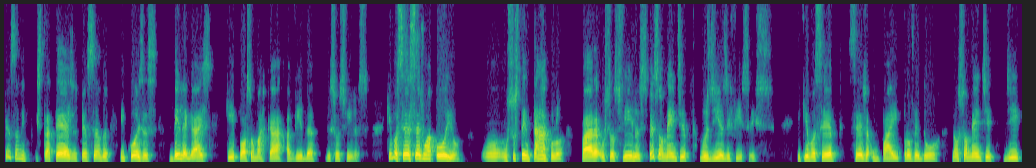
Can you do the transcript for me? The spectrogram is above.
pensando em estratégias, pensando em coisas bem legais que possam marcar a vida de seus filhos que você seja um apoio, um sustentáculo para os seus filhos, especialmente nos dias difíceis. E que você seja um pai provedor, não somente de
